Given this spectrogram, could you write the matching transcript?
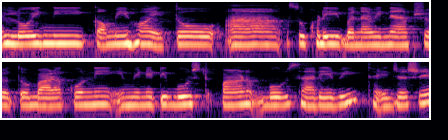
લોહીની કમી હોય તો આ સુખડી બનાવીને આપશો તો બાળકોની ઇમ્યુનિટી બૂસ્ટ પણ બહુ સારી એવી થઈ જશે.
